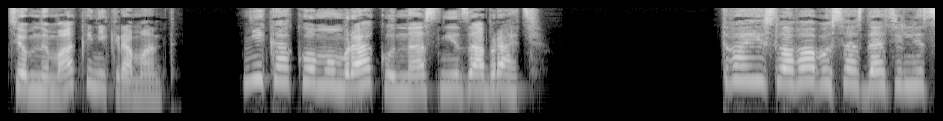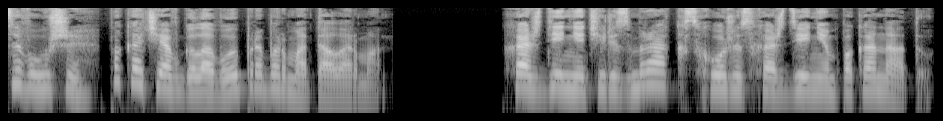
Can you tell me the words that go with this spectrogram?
«Темный маг и некромант. Никакому мраку нас не забрать!» «Твои слова бы создательницы в уши», — покачав головой, пробормотал Арман. Хождение через мрак схоже с хождением по канату.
